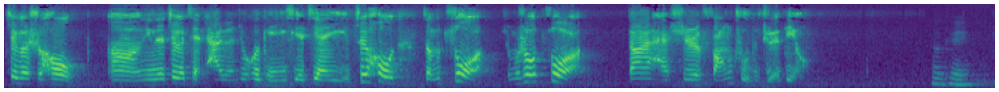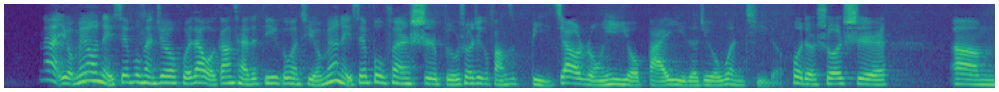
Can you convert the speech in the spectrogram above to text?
这个时候，嗯、呃，您的这个检查员就会给你一些建议。最后怎么做，什么时候做，当然还是房主的决定。OK。那有没有哪些部分？就回到我刚才的第一个问题，有没有哪些部分是，比如说这个房子比较容易有白蚁的这个问题的，或者说是，嗯，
